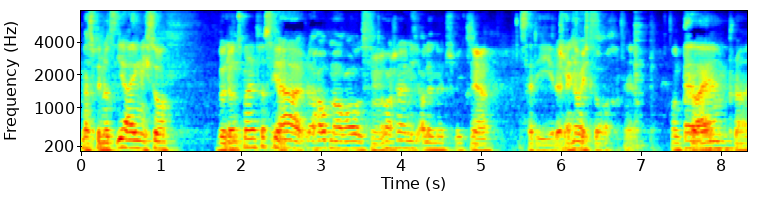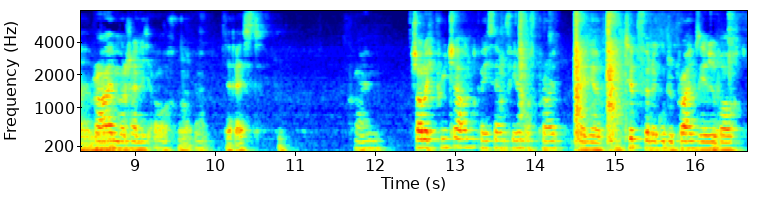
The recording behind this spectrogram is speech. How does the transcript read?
Was benutzt ihr eigentlich so? Würde uns mal interessieren. Ja, haut mal raus. Mhm. Wahrscheinlich alle Netflix. Ja, das hat eh jeder. Kennt euch doch. Ja. Und Prime, Ähm, Prime, Prime wahrscheinlich auch. Ja. Ja. Der Rest. Prime. Schaut euch Preacher an, kann ich sehr empfehlen auf Prime. Wenn ihr einen Tipp für eine gute Prime-Serie braucht,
